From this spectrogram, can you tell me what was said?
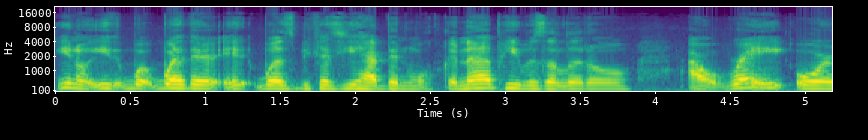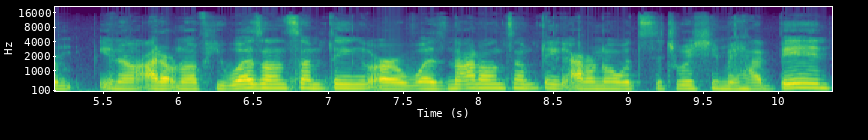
you know, either, whether it was because he had been woken up, he was a little outright or you know i don't know if he was on something or was not on something. I don't know what the situation may have been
